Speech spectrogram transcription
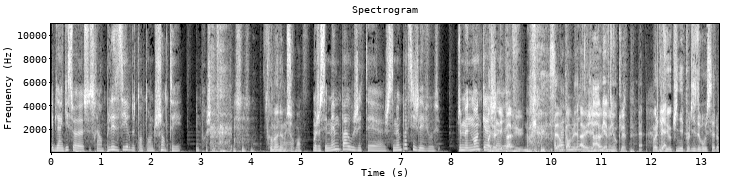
Eh bien, Guy, ce, ce serait un plaisir de t'entendre chanter une prochaine fois. Comme un homme, Voilà. sûrement. Moi, je sais même pas où j'étais. euh, Je sais même pas si je l'ai vu. aussi. Je me demande quel Moi, je ne l'ai pas vu, donc c'est encore plus. Ah oui, j'ai Ah, pas bienvenue vu. au club. Moi, je l'ai vu au Kinépolis de Bruxelles.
